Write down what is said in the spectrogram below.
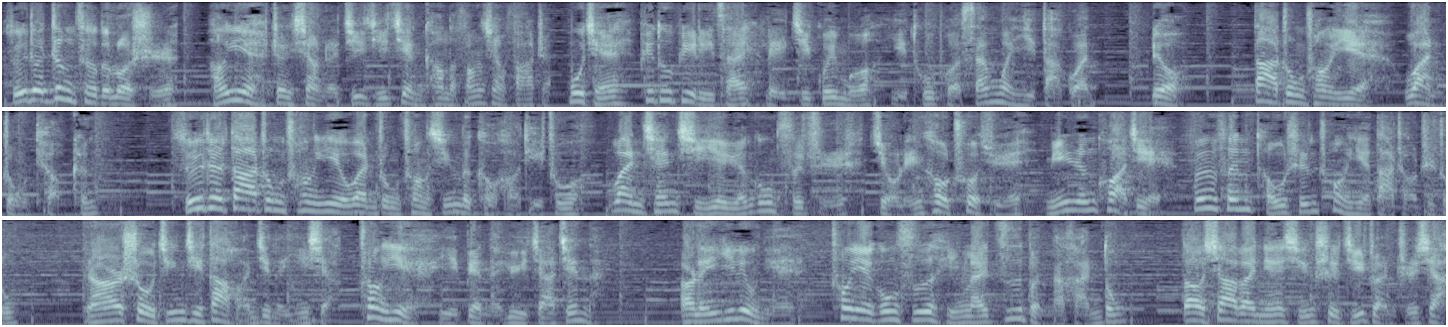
随着政策的落实，行业正向着积极健康的方向发展。目前，P2P 理财累计规模已突破三万亿大关。六，大众创业，万众跳坑。随着“大众创业，万众创新”的口号提出，万千企业员工辞职，九零后辍学，名人跨界，纷纷投身创业大潮之中。然而，受经济大环境的影响，创业也变得愈加艰难。二零一六年，创业公司迎来资本的寒冬。到下半年，形势急转直下，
